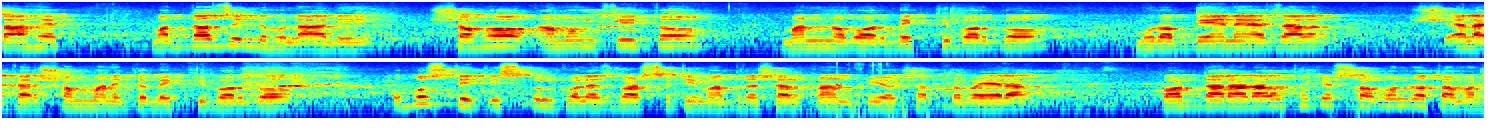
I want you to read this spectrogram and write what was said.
সাহেব মাদ্দাজিল্লুল আলী সহ আমন্ত্রিত মান্যবর ব্যক্তিবর্গ মুরব্বিয়ান এজাল এলাকার সম্মানিত ব্যক্তিবর্গ, উপস্থিত স্কুল, কলেজ, ভার্সিটি, মাদ্রাসার প্রাণপ্রিয় ছাত্র ভাইয়েরা পর্দার আড়াল থেকে শ্রবণরত আমার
